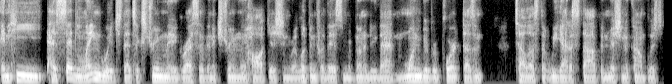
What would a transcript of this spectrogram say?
And he has said language that's extremely aggressive and extremely hawkish, and we're looking for this and we're going to do that. And one good report doesn't tell us that we got to stop and mission accomplished.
